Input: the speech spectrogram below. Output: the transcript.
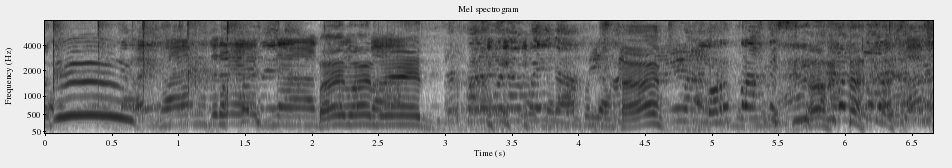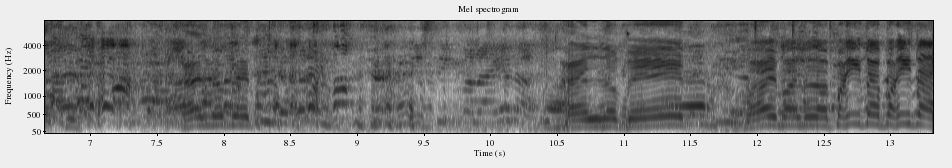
Woo! 500 na. 500. Ha? Or practice. Ang lupit. Ang lupit. 500. Pakita, pakita.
